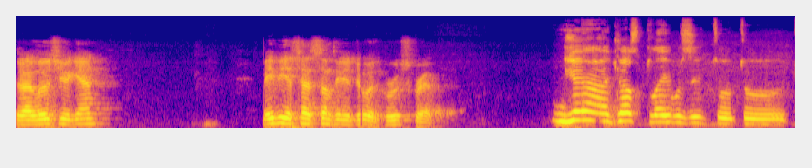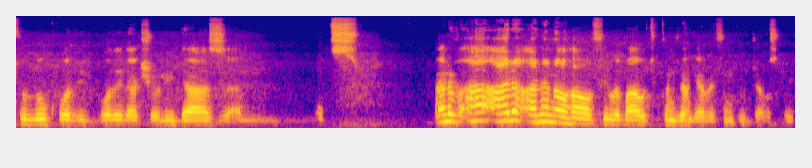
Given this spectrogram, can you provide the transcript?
Did I lose you again? Maybe it has something to do with GrooScript. Yeah, I just play with it to, to, to look what it what it actually does. Um, it's kind of I, I don't I don't know how I feel about converting everything to JavaScript.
